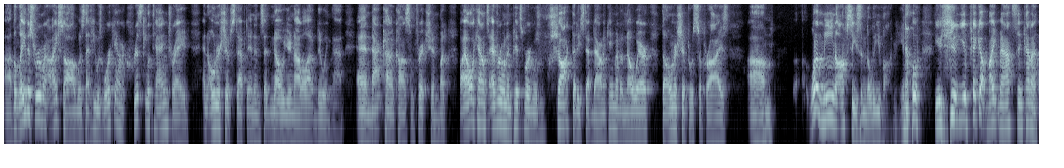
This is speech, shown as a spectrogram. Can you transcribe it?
Uh, the latest rumor I saw was that he was working on a Chris Letang trade, and ownership stepped in and said, "No, you're not allowed doing that," and that kind of caused some friction. But by all accounts, everyone in Pittsburgh was shocked that he stepped down. It came out of nowhere. The ownership was surprised. Um, what a mean offseason to leave on. You know, you you, you pick up Mike Matheson, kind of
